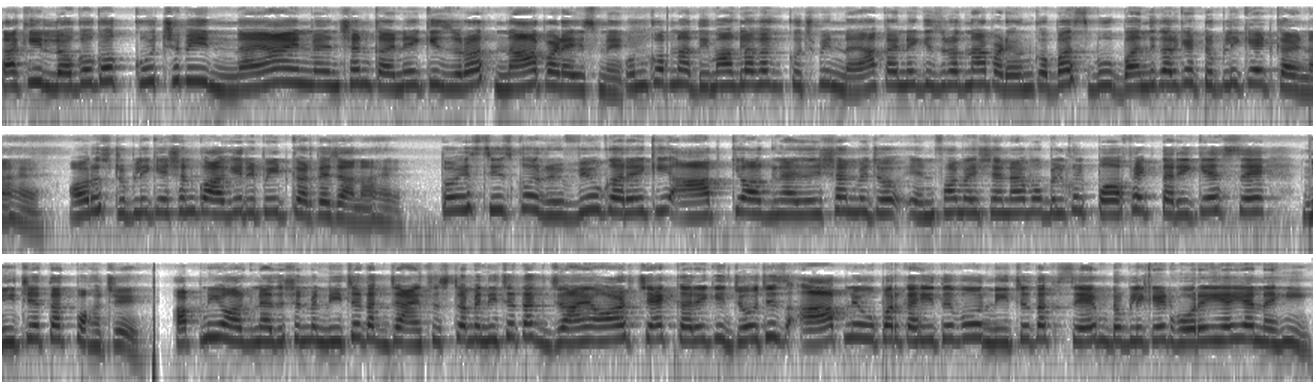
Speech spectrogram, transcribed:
ताकि लोगों को कुछ भी नया इन्वेंशन करने की ज़रूरत ना पड़े इसमें। उनको अपना दिमाग लगा कि कुछ भी नया करने की ज़रूरत ना पड़े, उनको बस मुँह बंद करके डुप्लीकेट करना है, और उस डुप्लीकेशन को आगे रिपीट करते जाना है। तो इस चीज़ को रिव्यू करें कि आपकी ऑर्गेनाइजेशन में जो इन्फॉर्मेशन है वो बिल्कुल परफेक्ट तरीके से नीचे तक पहुँचे। अपनी ऑर्गेनाइजेशन में नीचे तक जाएँ, सिस्टम में नीचे तक जाएँ और चेक करें कि जो चीज़ आपने ऊपर कही थी वो नीचे तक सेम डुप्लीकेट हो रही है या नहीं।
